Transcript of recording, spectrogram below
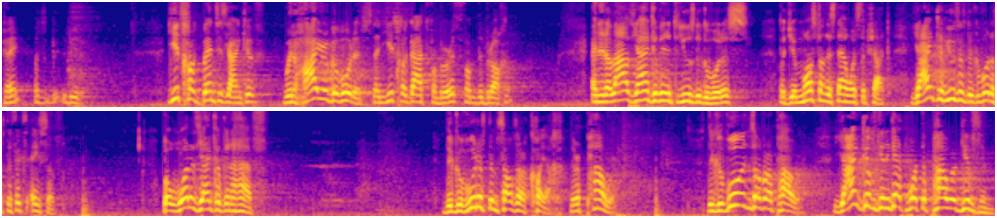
Okay? What's the birur? Yitzchak bent his Yankov with higher gevuras than Yitzchak got from birth, from the bracha. And it allows Yankov to use the gevuras, but you must understand what's the pshat. Yankov uses the gevuras to fix Esav. But what is Yankov going to have? The gevuras themselves are koyach. They're power. The gevuras of our power. Yankov is going to get what the power gives him.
